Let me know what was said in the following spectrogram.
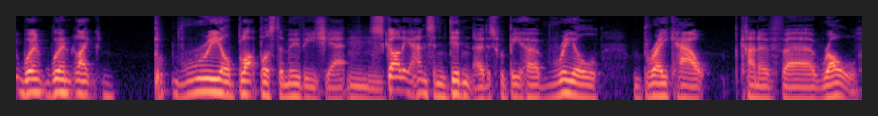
weren't weren't like b- real blockbuster movies yet. Scarlett Johansson didn't know this would be her real breakout kind of uh, role.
